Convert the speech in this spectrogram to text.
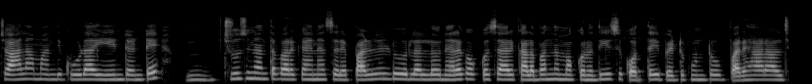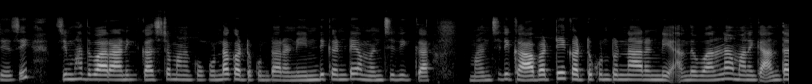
చాలామంది కూడా ఏంటంటే చూసినంత వరకైనా సరే పల్లెటూర్లలో నెలకు ఒక్కసారి కలబంద మొక్కను తీసి కొత్తవి పెట్టుకుంటూ పరిహారాలు చేసి సింహద్వారానికి కష్టం అనుకోకుండా కట్టుకుంటారండి. ఎందుకంటే మంచిది మంచిది కాబట్టే కట్టుకుంటున్నారండి. అందువలన మనకి అంతా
